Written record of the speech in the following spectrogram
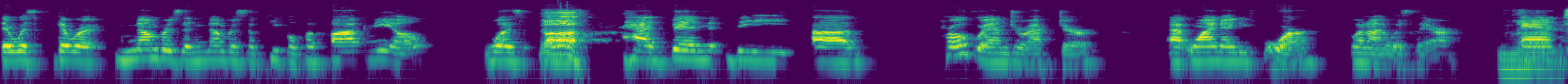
there was there were numbers and numbers of people, but Bob Neal was uh, ah. had been the uh, program director at Y94 when I was there. Nice. And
